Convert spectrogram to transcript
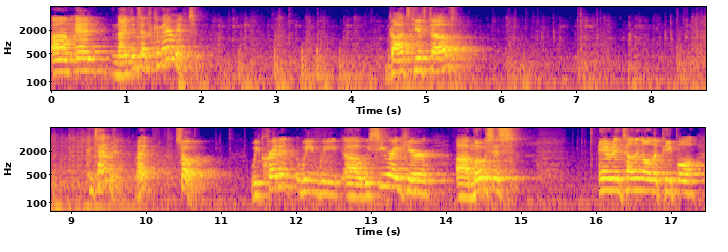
Um, and ninth and tenth commandment. God's gift of contentment, right? So, we credit, we, we, uh, we see right here uh, Moses, Aaron telling all the people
